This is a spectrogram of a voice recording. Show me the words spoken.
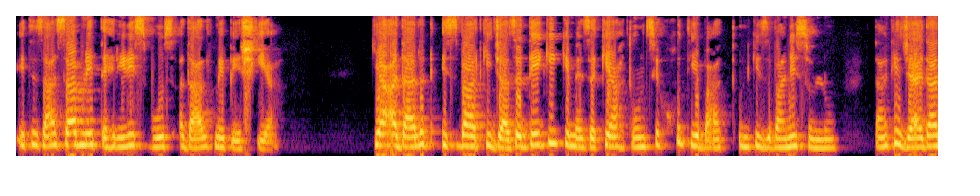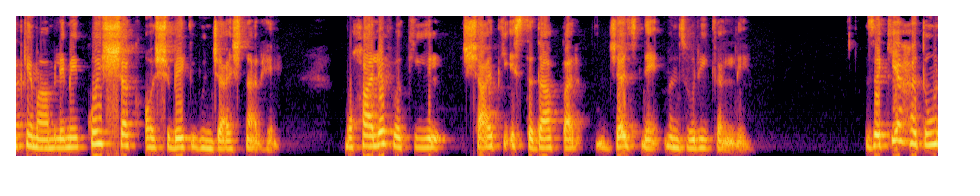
اعتزاز صاحب نے تحریری ثبوت عدالت میں پیش کیا۔ کیا عدالت اس بات کی اجازت دے گی کہ میں ذکیہ خاتون سے خود یہ بات ان کی زبانی سن لوں تاکہ جائیداد کے معاملے میں کوئی شک اور شبے کی گنجائش نہ رہے؟ مخالف وکیل شاید کی استدا پر جج نے منظوری کر لی۔ ذکیہ خاتون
